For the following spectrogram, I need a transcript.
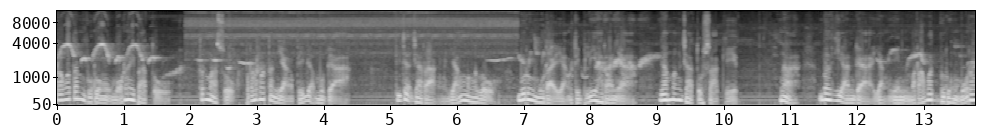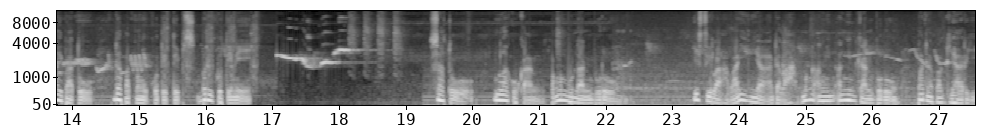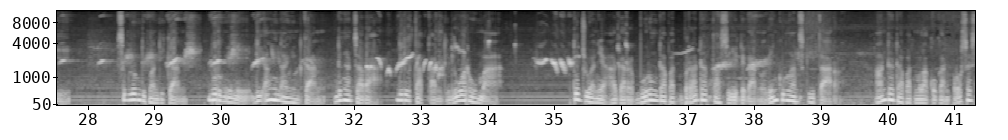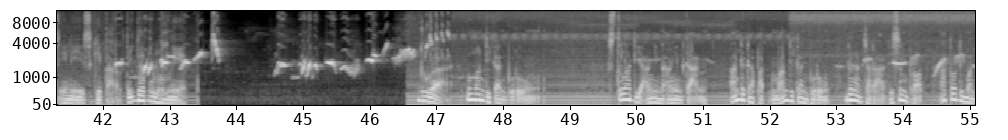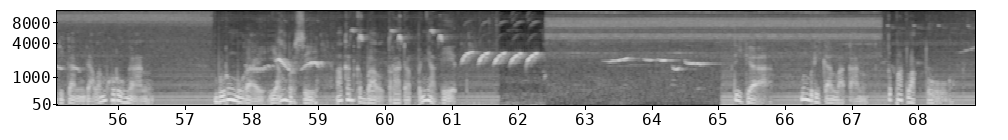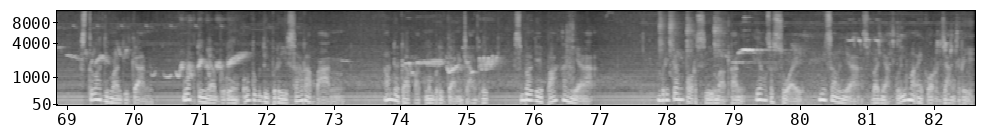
Perawatan burung murai batu termasuk perawatan yang tidak mudah. Tidak jarang yang mengeluh burung murai yang dipeliharanya gampang jatuh sakit. Nah, bagi Anda yang ingin merawat burung murai batu dapat mengikuti tips berikut ini. 1. Melakukan pengembunan burung Istilah lainnya adalah mengangin-anginkan burung pada pagi hari Sebelum dimandikan, burung ini diangin-anginkan dengan cara diletakkan di luar rumah. Tujuannya agar burung dapat beradaptasi dengan lingkungan sekitar. Anda dapat melakukan proses ini sekitar 30 menit. 2. Memandikan burung Setelah diangin-anginkan, Anda dapat memandikan burung dengan cara disemprot atau dimandikan dalam kurungan burung murai yang bersih akan kebal terhadap penyakit. 3. Memberikan makan tepat waktu. Setelah dimandikan, waktunya burung untuk diberi sarapan. Anda dapat memberikan jangkrik sebagai pakannya. Berikan porsi makan yang sesuai, misalnya sebanyak 5 ekor jangkrik.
